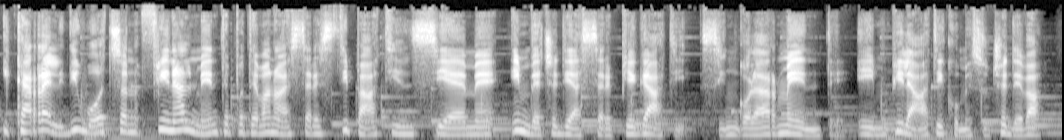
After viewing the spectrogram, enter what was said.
I carrelli di Watson finalmente potevano essere stipati insieme invece di essere piegati singolarmente e impilati come succedeva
